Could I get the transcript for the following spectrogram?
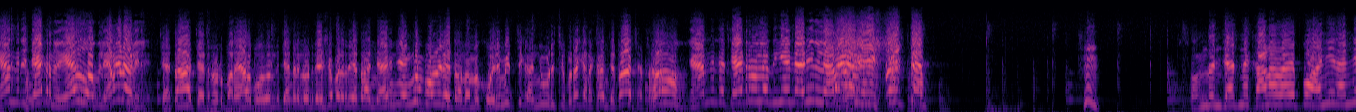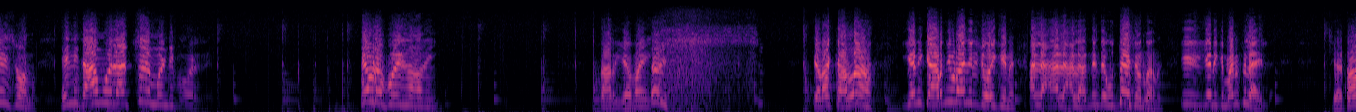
ഞാൻ നിന്റെ ചേട്ടന് ഏത് കോപ്പിൽ ഇറങ്ങടാ ചേട്ടാ ചേട്ടനോട് പറയാതെ പോകുന്നുണ്ട് ചേട്ടൻ എന്നോട് ചേട്ടാ. ഞാൻ ഇനി എങ്ങും പോകുന്നില്ല ചേട്ടാ. നമുക്ക് ഒരുമിച്ച് കഞ്ഞു കുടിച്ച് ഇവിടെ ചേട്ടാ ചേട്ടാ. ഞാൻ നിന്റെ നീ എന്റെ അനിയനല്ല. സ്വന്തം ചേട്ടനെ കാണാതായപ്പോ അനിയൻ അന്വേഷിച്ചു വന്നു. ഇനി താമ ഒരു അക്ഷരം വേണ്ടി പോകരുത്. എവിടെ പോയിരുന്നോ നീ? സാർ, എടാ കള്ള. എനിക്ക് അറിഞ്ഞുകൂടാഞ്ഞിട്ട് ചോദിക്കണ്. അല്ല അല്ല അല്ല നിന്റെ ഉദ്ദേശം എന്താണ്? എനിക്ക് മനസ്സിലായില്ല. ചേട്ടാ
